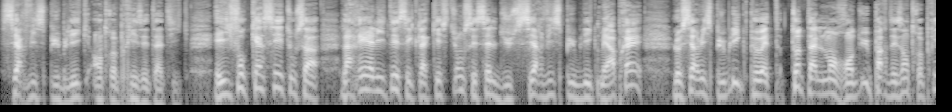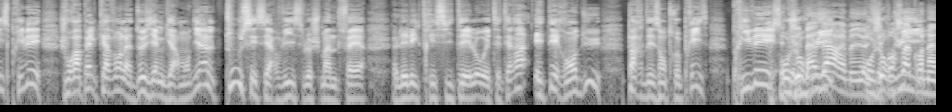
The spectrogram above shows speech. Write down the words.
service public, entreprise étatique. Et il faut casser tout ça. La réalité, c'est que la question, c'est celle du service public. Mais après, le service public peut être totalement rendu par des entreprises privées. Je vous rappelle qu'avant la Deuxième Guerre mondiale, tous ces services, le chemin de fer, l'électricité, l'eau, etc., étaient rendus par des entreprises privées. Aujourd'hui, bazar, Emmanuel. C'est pour aujourd'hui, ça qu'on a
